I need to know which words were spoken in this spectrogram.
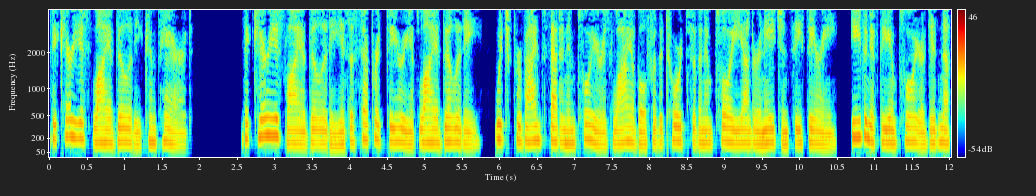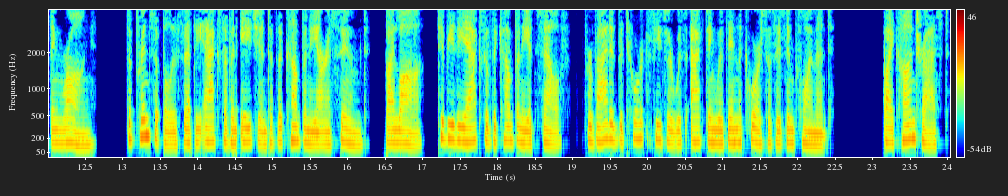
Vicarious liability compared. Vicarious liability is a separate theory of liability, which provides that an employer is liable for the torts of an employee under an agency theory, even if the employer did nothing wrong. The principle is that the acts of an agent of the company are assumed, by law, to be the acts of the company itself, provided the tortfeasor was acting within the course of his employment. By contrast,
